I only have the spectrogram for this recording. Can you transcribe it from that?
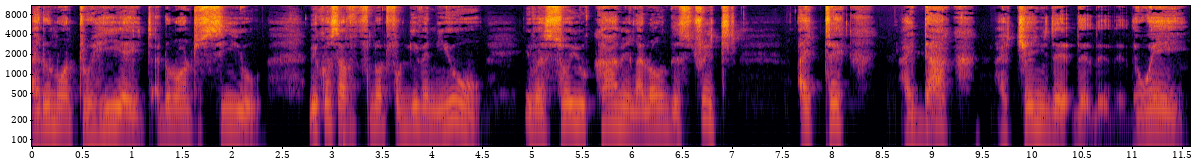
I don't want to hear it. I don't want to see you because I've not forgiven you. If I saw you coming along the street, I take, I duck, I change the, the, the, the way.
